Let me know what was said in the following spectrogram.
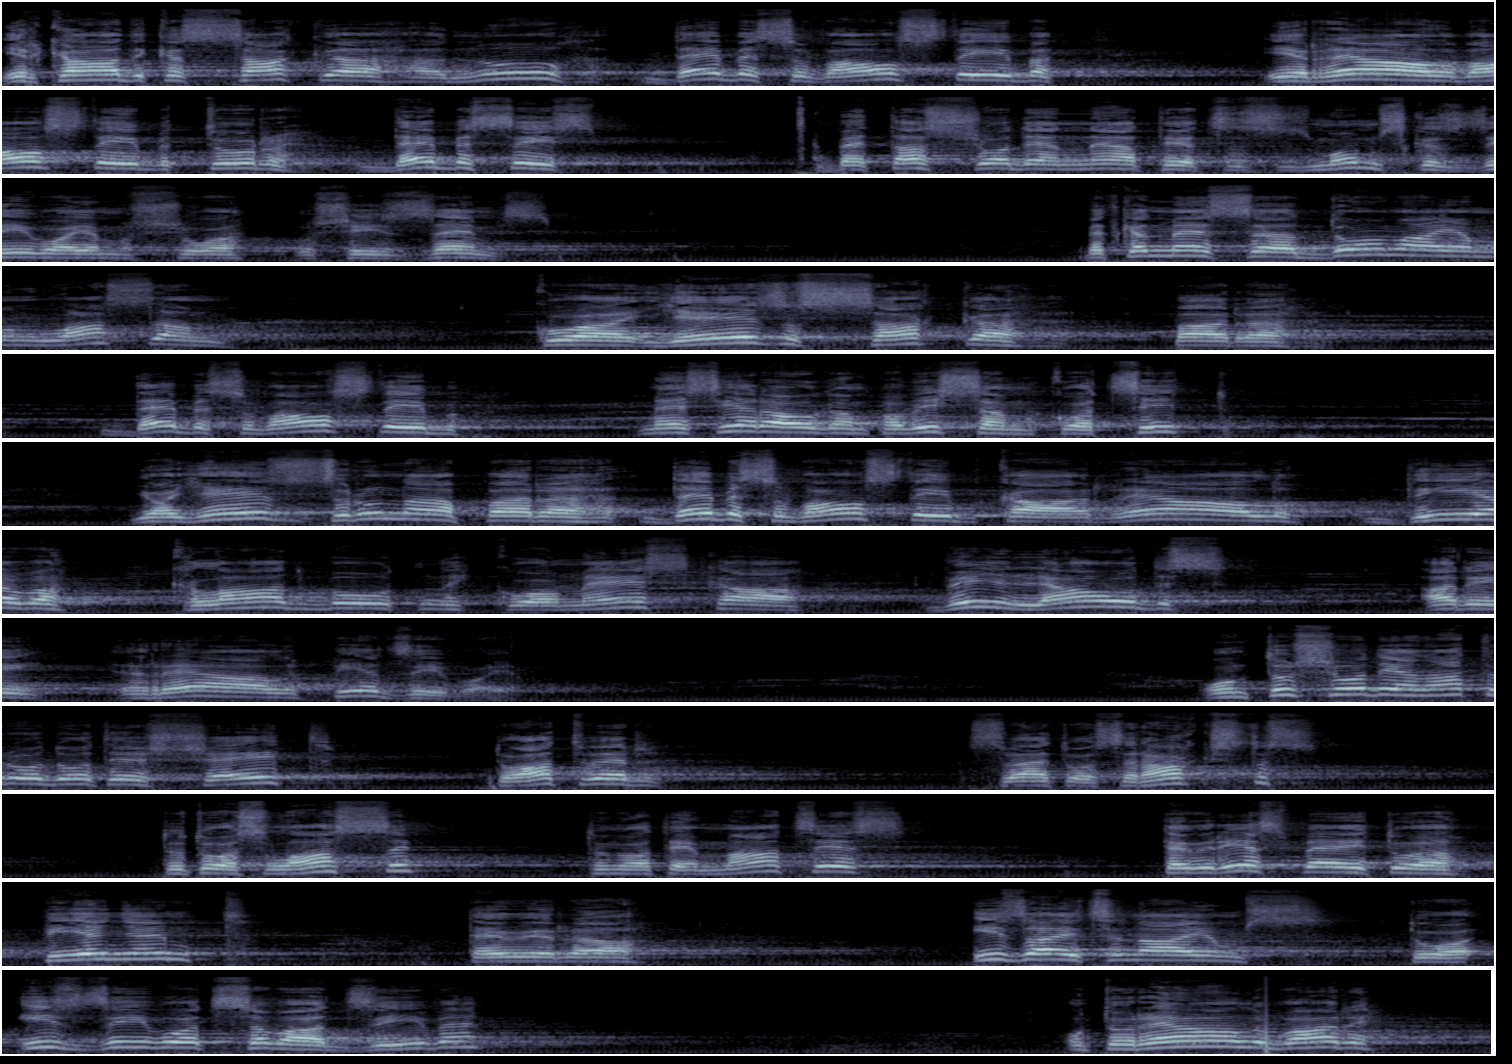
Ir kādi, kas saka, nu, debesu valstība ir reāla valstība tur debesīs, bet tas šodien neatiecas uz mums, kas dzīvojam uz, šo, uz šīs zemes. Bet, kad mēs domājam un lasām, ko Jēzus saka par debesu valstību, mēs ieraugam pavisam ko citu. Jo Jēzus runā par eh, debesu valstību kā reālu dieva klātbūtni, ko mēs kā viņa ļaudis arī reāli piedzīvojam. Un tu šodien, atrodoties šeit, tu atver svētos rakstus, tu tos lasi, tu no tiem mācies, tev ir iespēja to pieņemt, tev ir uh, izaicinājums to izdzīvot savā dzīvē, un tu reāli vari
